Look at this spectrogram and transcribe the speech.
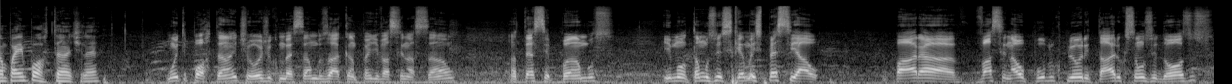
Campanha importante, né? Muito importante. Hoje começamos a campanha de vacinação, antecipamos e montamos um esquema especial para vacinar o público prioritário, que são os idosos.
